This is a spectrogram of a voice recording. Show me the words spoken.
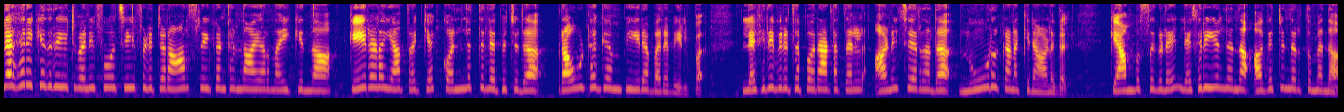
ലഹരിക്കെതിരെ twenty four chief editor R Sreekandan Nair നയിക്കുന്ന കേരള യാത്രയ്ക്ക് കൊല്ലത്ത് ലഭിച്ചത് പ്രൗഢഗംഭീര വരവേൽപ്പ്. ലഹരി വിരുദ്ധ പോരാട്ടത്തിൽ അണിചേർന്നത് നൂറുകണക്കിന് ആളുകൾ. ക്യാമ്പസുകളെ ലഹരിയിൽ നിന്ന് അകറ്റി നിർത്തുമെന്ന്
